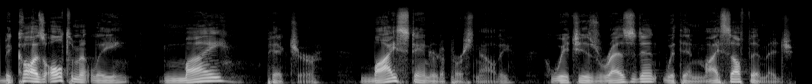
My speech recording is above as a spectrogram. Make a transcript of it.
Because ultimately, my picture, my standard of personality, which is resident within my self image,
